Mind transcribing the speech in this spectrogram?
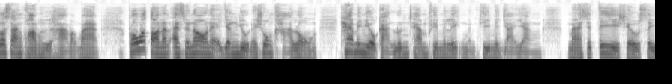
ก็สร้างความฮือฮามากๆ เพราะว่าตอนนั้นอาร์เซนอลเนี่ยยังอยู่ในช่วงขาลง แทบไม่มีโอกาสลุ้นแชมป์พรีเมียร์ลีกเหมือนทีมใหญ่ๆอย่างแมนซิตี้เชลซี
